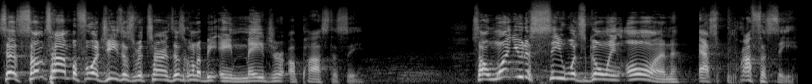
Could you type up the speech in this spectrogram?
says sometime before Jesus returns, there's going to be a major apostasy. So I want you to see what's going on as prophecy.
